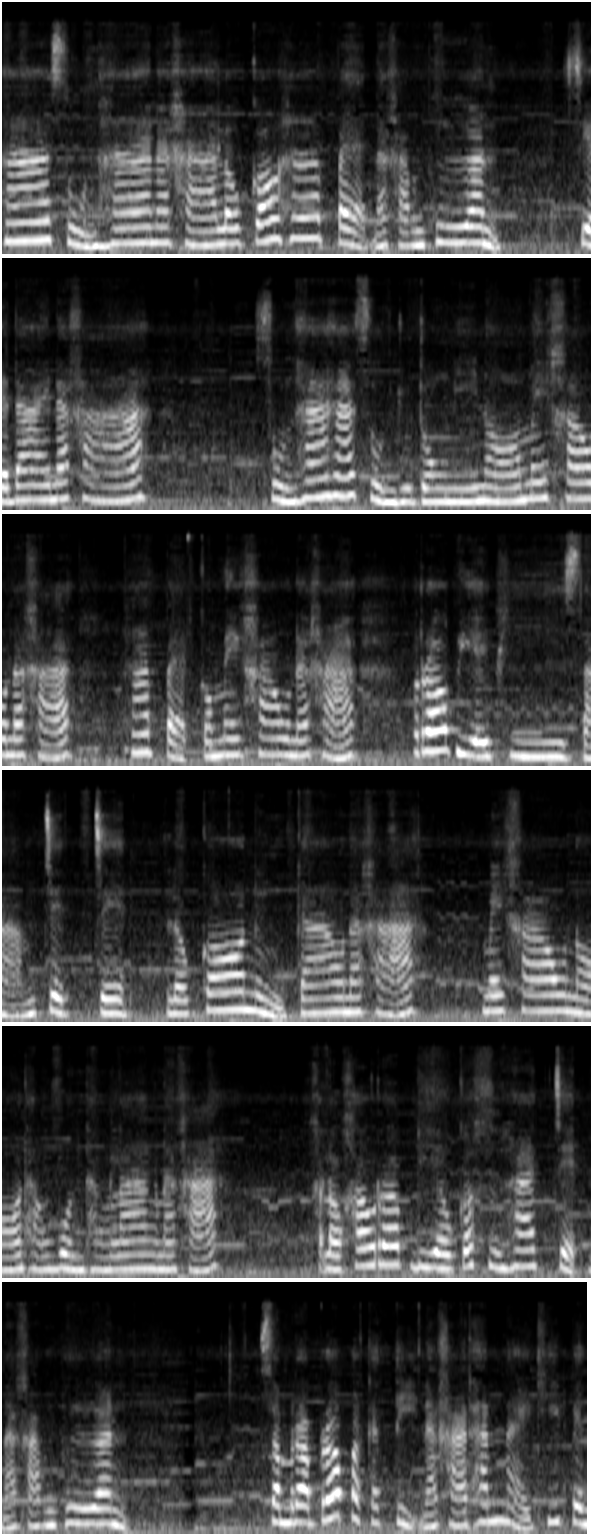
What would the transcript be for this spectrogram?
505 นะคะ แล้วก็ 58 นะคะเพื่อนๆเสียดายนะคะ 0550 อยู่ตรงนี้เนาะไม่เข้านะคะ 58 ก็ไม่เข้านะคะ รอบ VIP 377 แล้วก็ 19 นะคะ ไม่เข้าเนาะทั้งบนทั้งล่างนะคะ เราเข้ารอบเดียวก็คือ 57 นะคะเพื่อนๆสำหรับรอบปกตินะคะ ท่านไหนที่เป็น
